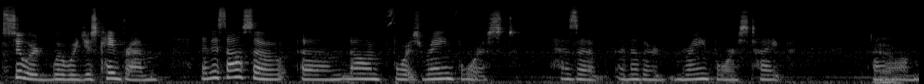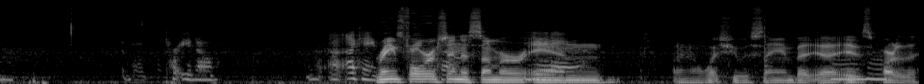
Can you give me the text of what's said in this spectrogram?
seward where we just came from and it's also um, known for its rainforest has a another rainforest type um, pr- you know I, I can't rainforest in the summer Yeah. and I don't know what she was saying, but uh, it was Mhm. part of the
